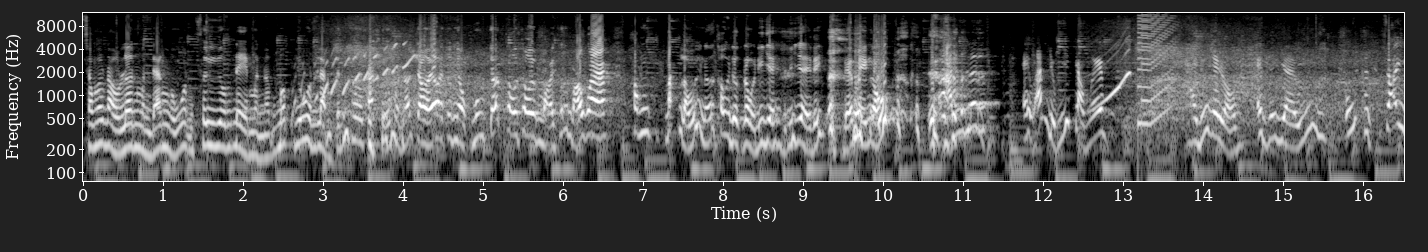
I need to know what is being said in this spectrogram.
Xong bắt đầu lên mình đang ngủ anh phi vô anh đè mình anh bóp vú anh làm tính thơ các kiểu. Mình nói trời ơi tôi nhột muốn chết thôi thôi mọi thứ bỏ qua. Không bắt lỗi nữa thôi được rồi đi về đi về đi để mẹ ngủ. Anh linh em áp dụng với chồng em. Hai đứa gây lộn em sẽ về uống uống thịt xay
